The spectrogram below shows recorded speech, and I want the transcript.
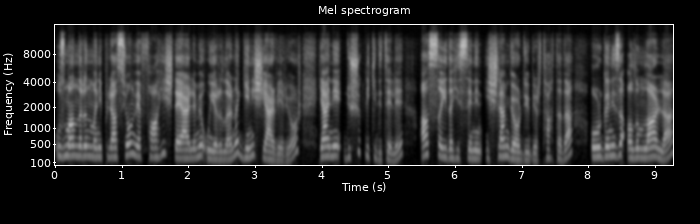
uzmanların manipülasyon ve fahiş değerleme uyarılarına geniş yer veriyor. Yani düşük likiditeli, az sayıda hissenin işlem gördüğü bir tahtada organize alımlarla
